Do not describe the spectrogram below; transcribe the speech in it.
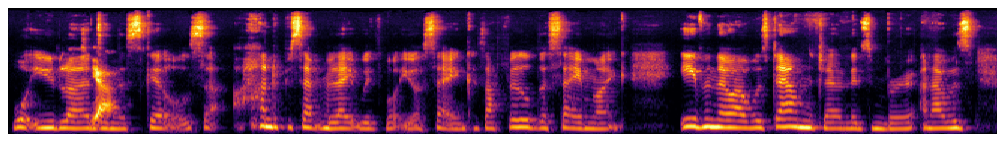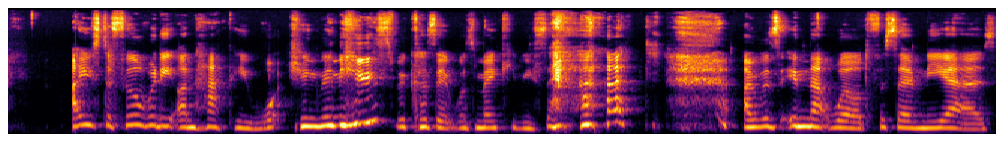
what you learned yeah. and the skills. 100% relate with what you're saying because I feel the same. Like, even though I was down the journalism route and I was I used to feel really unhappy watching the news because it was making me sad. I was in that world for so many years.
